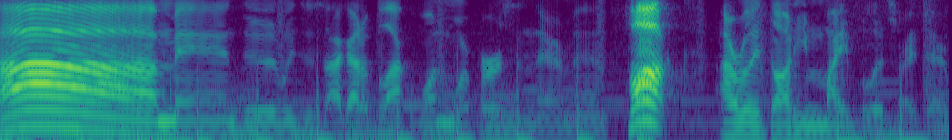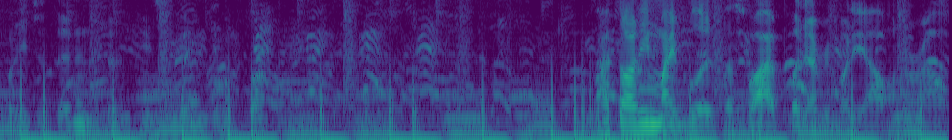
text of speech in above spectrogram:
Ah, man, dude. We just, I got to block one more person there, man. Fuck! I really thought he might blitz right there, but he just didn't. He just didn't give a fuck. I thought he might blitz. That's why I put everybody out on the route.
